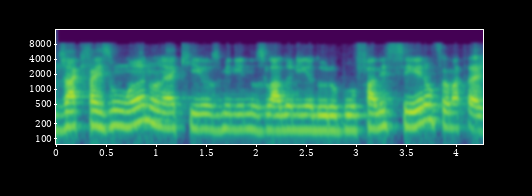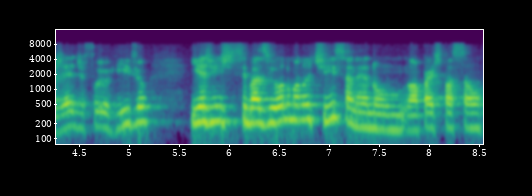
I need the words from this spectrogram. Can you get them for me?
já que faz um ano, né, que os meninos lá do Ninho do Urubu faleceram, foi uma tragédia, foi horrível, e a gente se baseou numa notícia, né, numa participação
